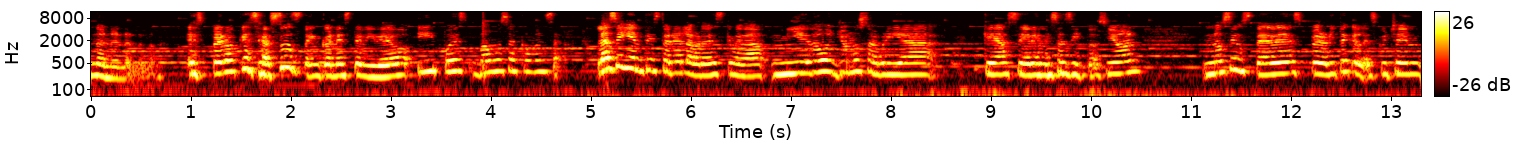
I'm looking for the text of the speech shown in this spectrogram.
no, no, no, no, no espero que se asusten con este video y pues vamos a comenzar la siguiente historia la verdad es que me da miedo, yo no sabría qué hacer en esa situación. No sé ustedes, pero ahorita que la escuchen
